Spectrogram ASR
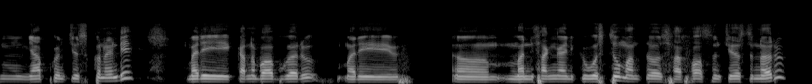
జ్ఞాపకం చేసుకునండి. మరి కన్నబాబు గారు మరి మన సంఘానికి వస్తూ మనతో సహవాసం చేస్తున్నారు.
